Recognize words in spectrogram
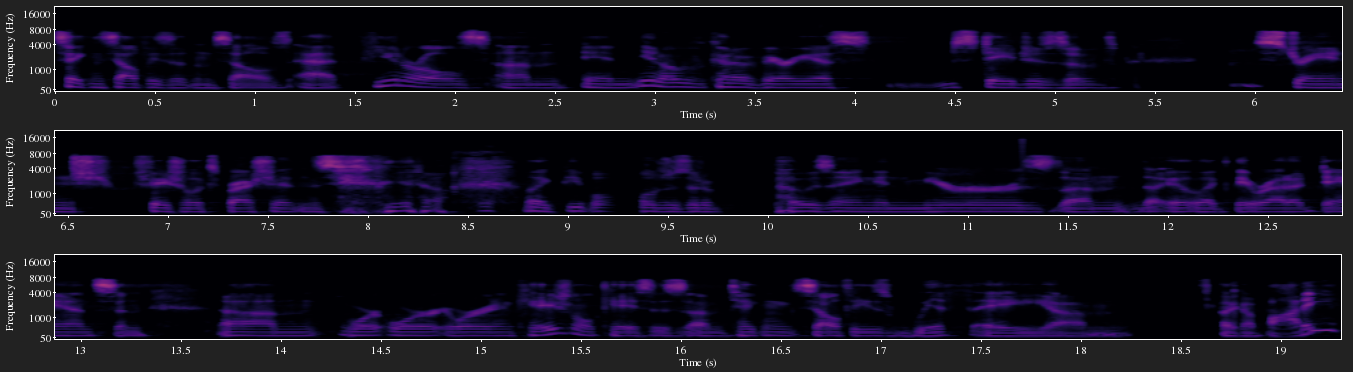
taking selfies of themselves at funerals um, in you know kind of various stages of strange facial expressions. you know, like people just sort of posing in mirrors, um, like they were at a dance, and um, or, or, or in occasional cases, um, taking selfies with a um, like a body.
